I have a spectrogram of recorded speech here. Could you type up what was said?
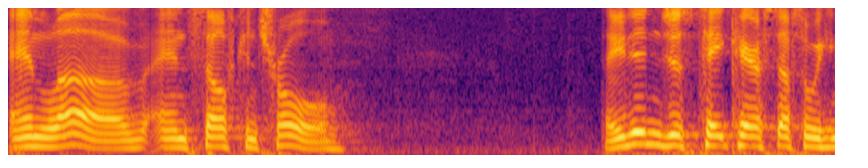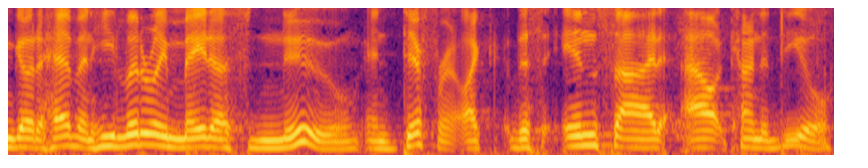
and love and self-control that he didn't just take care of stuff so we can go to heaven. He literally made us new and different, like this inside out kind of deal.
